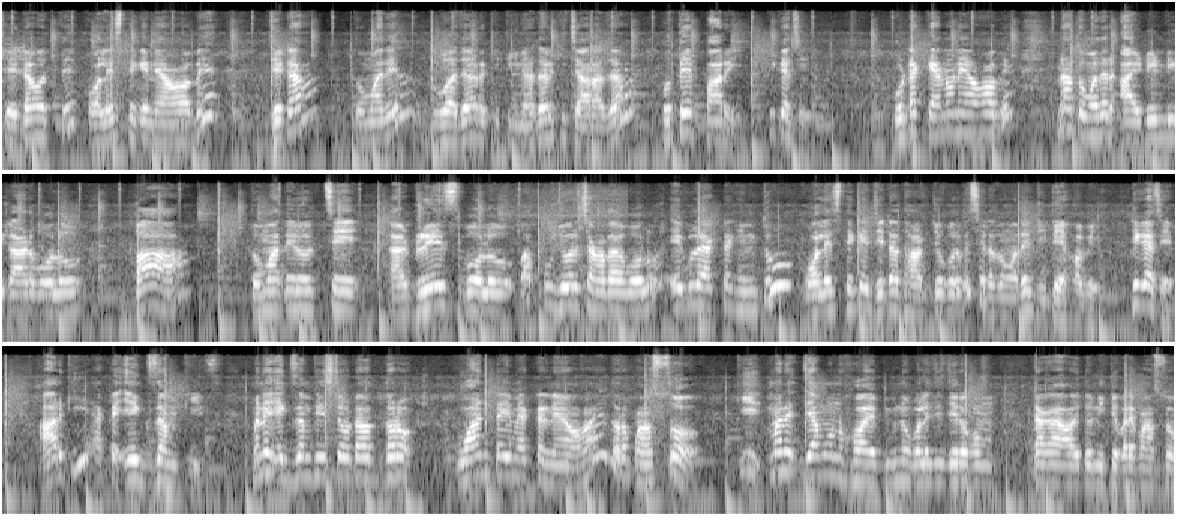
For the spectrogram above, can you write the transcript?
সেটা হচ্ছে কলেজ থেকে নেওয়া হবে, যেটা তোমাদের দু হাজার কি তিন হাজার কি চার হাজার হতে পারে, ঠিক আছে? ওটা কেন নেওয়া হবে? না তোমাদের আইডেন্টি কার্ড বলো, বা তোমাদের হচ্ছে ড্রেস বলো বা পুজোর চাঁদা বলো, এগুলো একটা কিন্তু কলেজ থেকে যেটা ধার্য করবে সেটা তোমাদের দিতে হবে। ঠিক আছে? আর কি? একটা এক্সাম ফিস মানে এক্সাম ফিসটা ওটা ধরো ওয়ান টাইম একটা নেওয়া হয়, ধরো পাঁচশো। কি? মানে যেমন হয়, বিভিন্ন কলেজে যেরকম টাকা হয়তো নিতে পারে পাঁচশো,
